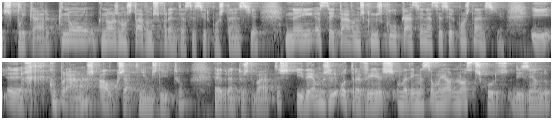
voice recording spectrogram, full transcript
explicar que, não, que nós não estávamos perante essa circunstância, nem aceitávamos que nos colocassem nessa circunstância. E uh, algo que já tínhamos dito uh, durante os debates e demos-lhe outra vez uma dimensão maior no nosso discurso, dizendo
